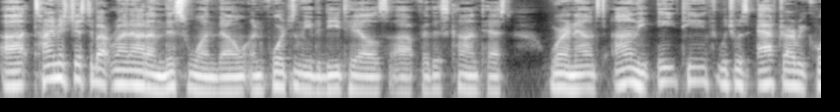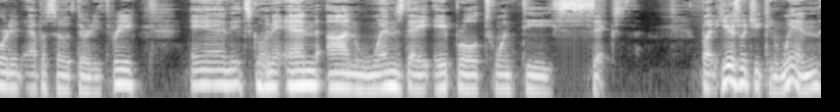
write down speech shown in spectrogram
Uh, time is just about run out on this one though. Unfortunately, the details, uh, for this contest were announced on the 18th, which was after I recorded episode 33. And it's going to end on Wednesday, April 26th. But here's what you can win,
